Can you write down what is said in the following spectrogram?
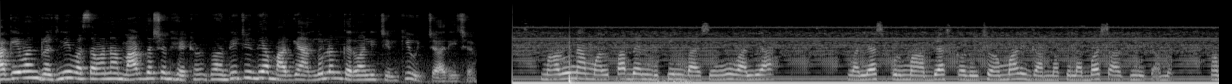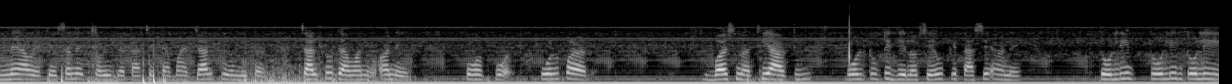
આગેવાન રજની વસાવાના માર્ગદર્શન હેઠળ ગાંધી ચિંધ્યા માર્ગે આંદોલન કરવાની ચીમકી ઉચ્ચારી છે. મારું નામ અલ્પાબેન બિપિનભાઈ છે. હું વાલિયા વાલિયા સ્કૂલમાં અભ્યાસ કરું છું. અમારી ગામમાં પેલા બસ આવતી અમે, અમને હવે સ્ટેશને જ છોડી જતા છે ત્યાં ચાર કિલોમીટર ચાલતું જવાનું અને પોલ પર બસ નથી આવતી. પોલ તૂટી ગયેલો છે એવું કહેતા છે અને તોલી તોલી ટોલી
